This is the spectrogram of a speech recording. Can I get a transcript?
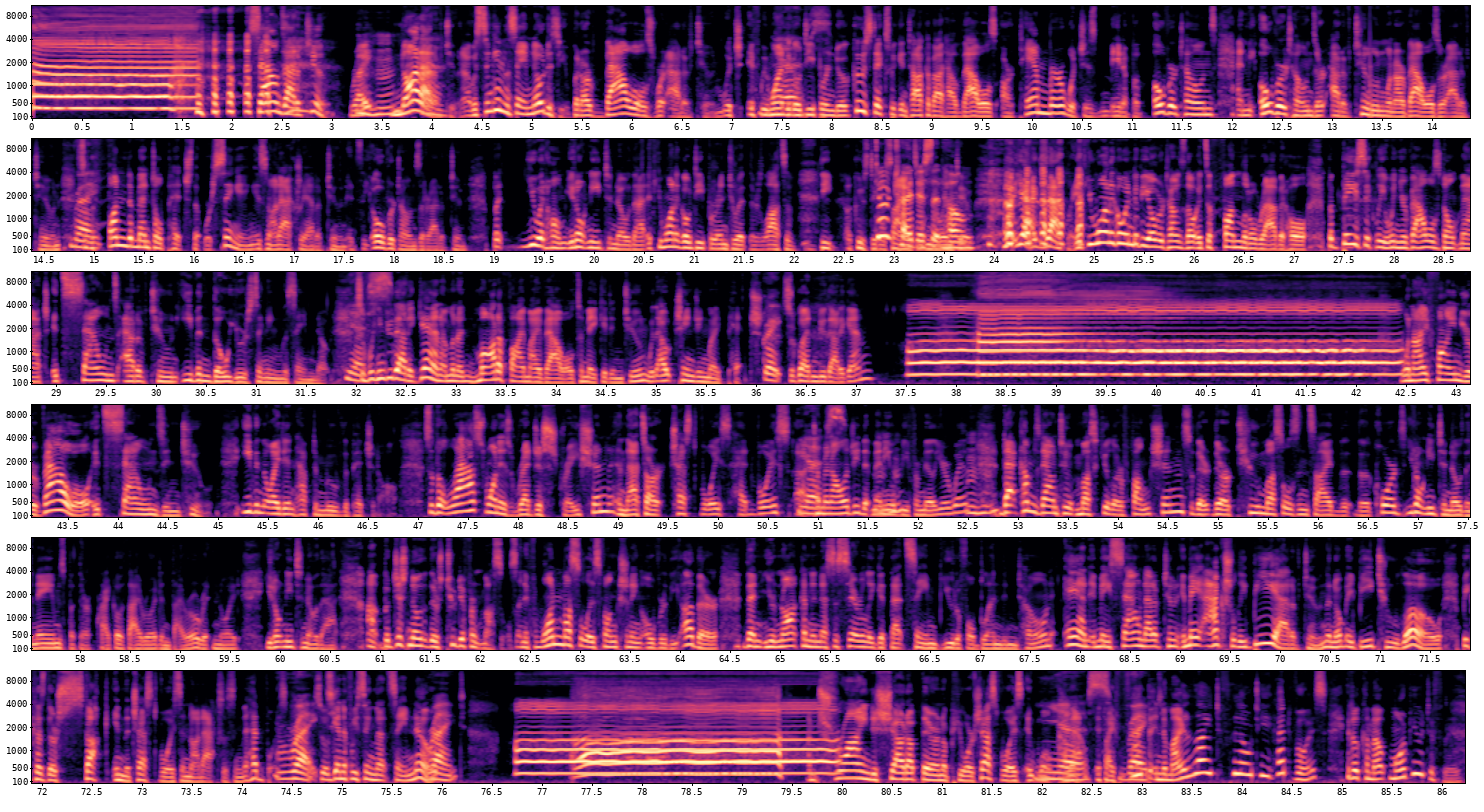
Sounds out of tune, right? Mm-hmm. Not out of tune. I was singing the same note as you, but our vowels were out of tune, which, if we wanted to go deeper into acoustics, we can talk about how vowels are timbre, which is made up of overtones, and the overtones are out of tune when our vowels are out of tune. So the fundamental pitch that we're singing is not actually out of tune. It's the overtones that are out of tune. But you at home, you don't need to know that. If you want to go deeper into it, there's lots of deep acoustical Don't try science. you this at home. Yeah, exactly. if you want to go into the overtones, though, it's a fun little rabbit hole. But basically, when your vowels don't match, it sounds out of tune, even though you're singing the same note. So if we can do that again, I'm going to modify my vowel to make it in tune without changing my pitch. Great. So go ahead and do that again. Ah. When I find your vowel, it sounds in tune, even though I didn't have to move the pitch at all. So the last one is registration, and that's our chest voice, head voice uh, Yes. terminology that many would be familiar with. That comes down to muscular function. So there, there are two muscles inside the, the cords. You don't need to know the names, but they're cricothyroid and thyroarytenoid. You don't need to know that. Uh, but just know that there's two different muscles. And if one muscle is functioning over the other, then you're not going to necessarily get that same beautiful blend in tone. And it may sound out of tune. It may actually be out of tune. The note may be too low because they're stuck in the chest voice and not accessing the head voice. Right. So again, if we sing that same note, Right. Ah. I'm trying to shout up there in a pure chest voice. It won't come out. If I flip right. into my light, floaty head voice, it'll come out more beautifully.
